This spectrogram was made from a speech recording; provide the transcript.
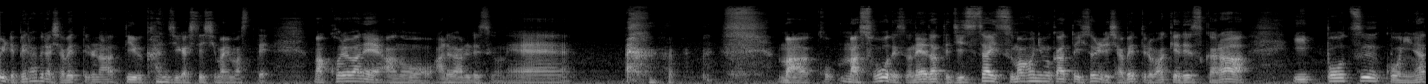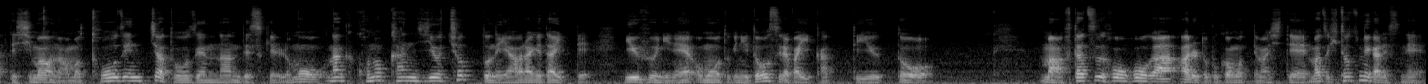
人でベラベラ喋ってるなっていう感じがしてしまいますって。まあ、これはね、あの、あるあるですよね。まあ、まあそうですよね。だって実際スマホに向かって一人で喋ってるわけですから、一方通行になってしまうのはもう当然っちゃ当然なんですけれども、なんかこの感じをちょっとね、和らげたいっていうふうにね、思う時にどうすればいいかっていうと、まあ二つ方法があると僕は思ってまして、まず一つ目がですね、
